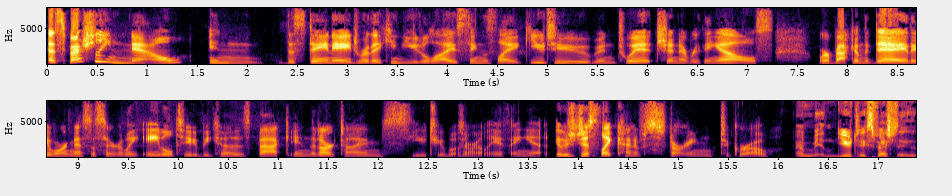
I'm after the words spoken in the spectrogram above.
especially now in this day and age where they can utilize things like YouTube and Twitch and everything else, where back in the day they weren't necessarily able to because back in the dark times YouTube wasn't really a thing yet. It was just like kind of starting to grow. I mean, you especially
